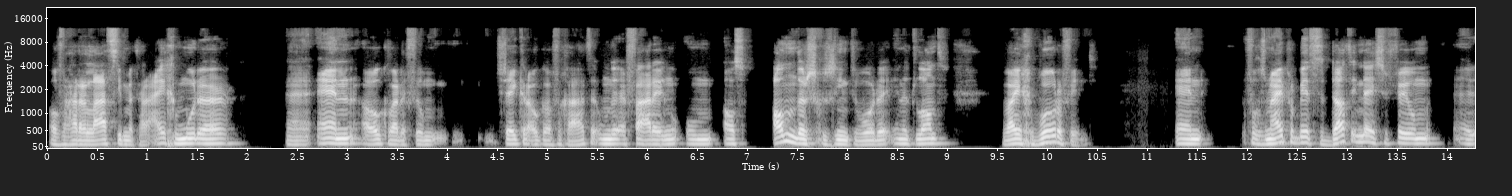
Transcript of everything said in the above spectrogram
over haar relatie met haar eigen moeder. Uh, en ook, waar de film zeker ook over gaat, om de ervaring om als anders gezien te worden in het land waar je geboren vindt. En volgens mij probeert ze dat in deze film uh,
